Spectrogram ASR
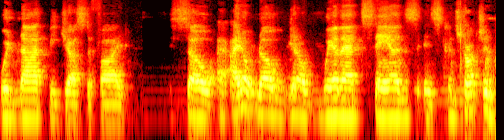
would not be justified. So I I don't know, you know, where that stands. Is construction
